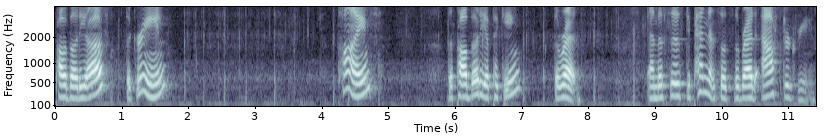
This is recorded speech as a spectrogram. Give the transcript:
probability of the green times the probability of picking the red. And this is dependent, so it's the red after green.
